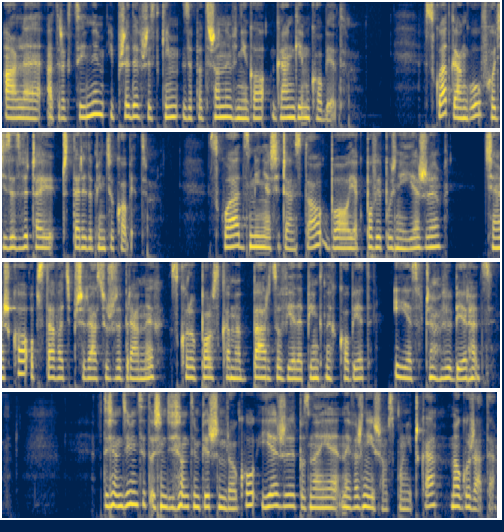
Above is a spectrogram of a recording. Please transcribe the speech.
ale atrakcyjnym i przede wszystkim zapatrzonym w niego gangiem kobiet. W skład gangu wchodzi zazwyczaj 4 do 5 kobiet. Skład zmienia się często, bo jak powie później Jerzy, ciężko obstawać przy raz już wybranych, skoro Polska ma bardzo wiele pięknych kobiet i jest w czym wybierać. W 1981 roku Jerzy poznaje najważniejszą wspólniczkę, Małgorzatę.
